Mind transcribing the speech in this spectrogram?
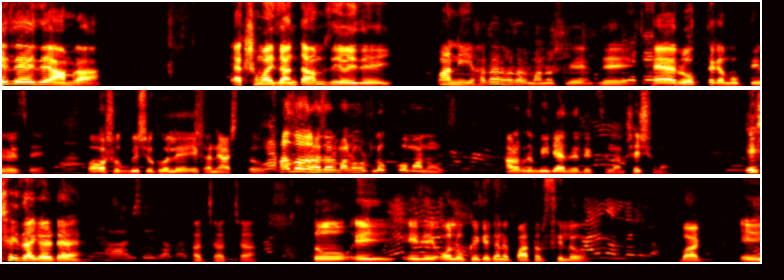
এই যে এই যে আমরা। এক সময় জানতাম যে ওই যে পানি হাজার হাজার মানুষ যে হ্যাঁ রোগ থেকে মুক্তি হয়েছে। বা অসুখ বিসুখ হলে এখানে আসতো। হাজার হাজার মানুষ লক্ষ মানুষ। আমরা কিন্তু মিডিয়াতে দেখছিলাম সেই সময়। এই সেই জায়গা এটা হ্যাঁ আচ্ছা আচ্ছা। তো এই এই যে অলৌকিক এখানে পাথর ছিল বাট এই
